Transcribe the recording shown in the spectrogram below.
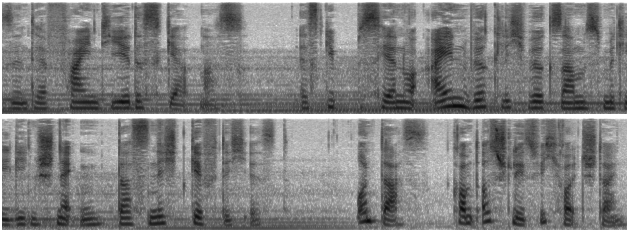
sind der Feind jedes Gärtners. Es gibt bisher nur ein wirklich wirksames Mittel gegen Schnecken, das nicht giftig ist. Und das kommt aus Schleswig-Holstein.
